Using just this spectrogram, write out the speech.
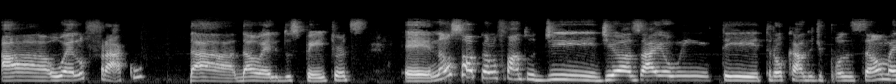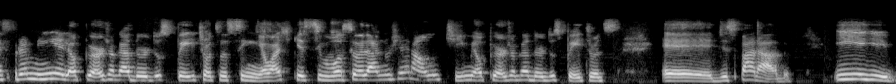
a, o elo fraco da, da OL dos Patriots. É, não só pelo fato de, de Isaiah Wynn ter trocado de posição, mas para mim ele é o pior jogador dos Patriots. Assim, eu acho que se você olhar no geral no time, é o pior jogador dos Patriots é, disparado. E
